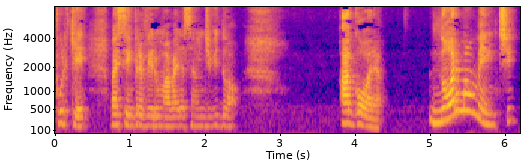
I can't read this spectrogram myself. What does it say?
Porque vai sempre haver uma variação individual. Agora, normalmente,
